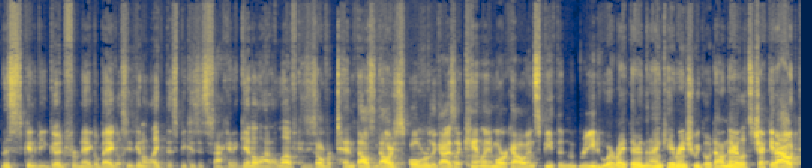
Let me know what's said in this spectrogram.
This is going to be good for Nagel Bagels. He's going to like this because it's not going to get a lot of love because he's over ten thousand dollars. He's over the guys like Cantlay and Morikawa and Spieth and Reed who are right there in the nine K range. Should we go down there? Let's check it out.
